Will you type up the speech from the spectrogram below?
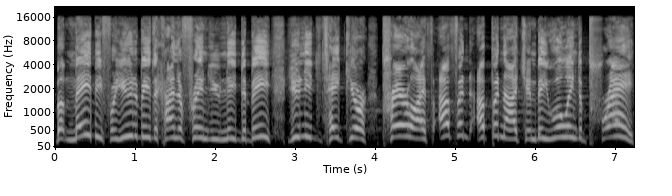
But maybe for you to be the kind of friend you need to be, you need to take your prayer life up and up a notch and be willing to pray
